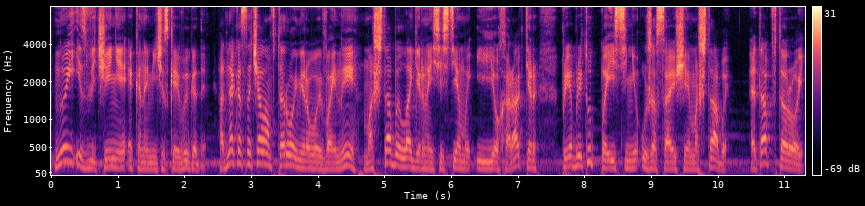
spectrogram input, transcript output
но и извлечение экономической выгоды. Однако с началом Второй мировой войны масштабы лагерной системы и ее характер приобретут поистине ужасающие масштабы. Этап второй.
